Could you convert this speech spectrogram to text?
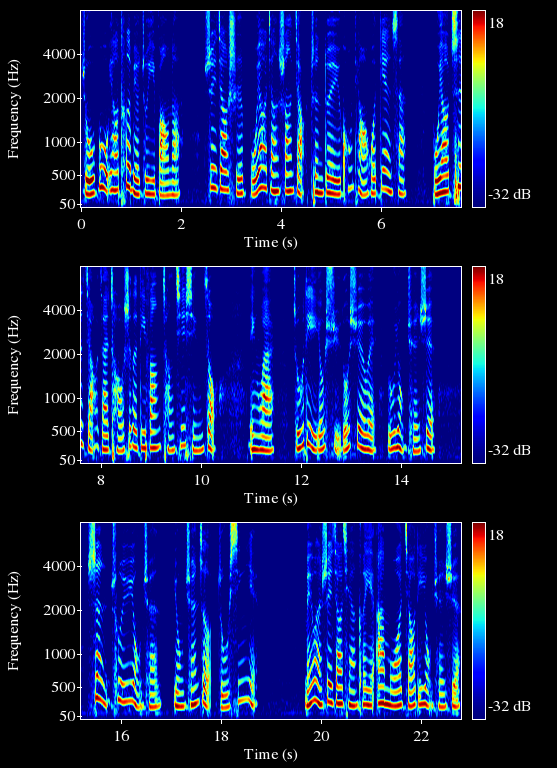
足部要特别注意保暖。睡觉时不要将双脚正对于空调或电扇，不要赤脚在潮湿的地方长期行走。另外，足底有许多穴位，如涌泉穴，肾处于涌泉，涌泉者足心也。每晚睡觉前可以按摩脚底涌泉穴，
